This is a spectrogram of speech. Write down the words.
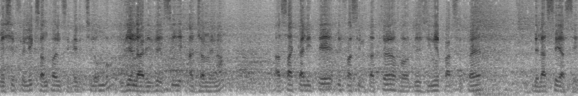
M. Félix Antoine Segeri Chilombo vient d'arriver ici à Djamena à sa qualité de facilitateur désigné par ses pairs de la CAC.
